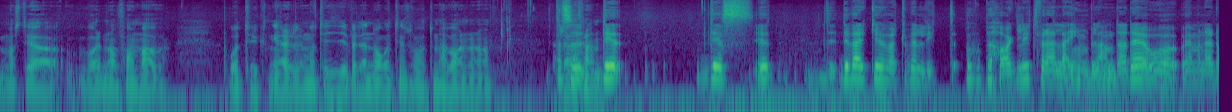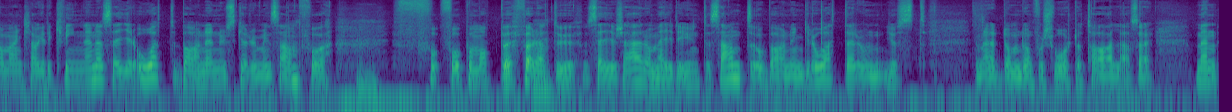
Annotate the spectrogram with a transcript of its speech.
måste jag, var det någon form av påtryckningar eller motiv eller någonting som fått de här barnen att träda alltså, fram? Det, det, det, det verkar ha varit väldigt obehagligt för alla inblandade och, och jag menar de anklagade kvinnorna säger åt barnen nu ska du minsann få, mm. få, få, på moppe för mm. att du säger så här om mig, det är ju inte sant och barnen gråter och just jag menar, de, de får svårt att tala och så här. Men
